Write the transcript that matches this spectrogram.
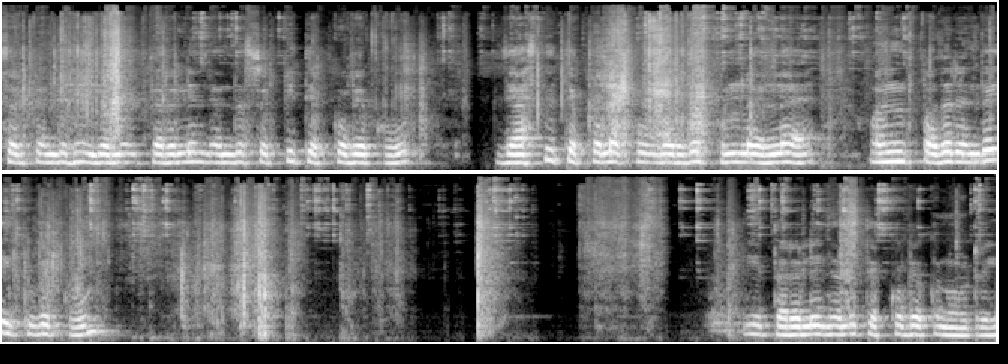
ಸ್ವಲ್ಪ ಅಂದ್ರೆ ಹಿಂಗೆ ತರಲಿಂದ ಸೊಪ್ಪಿ ತೆಕ್ಕೋಬೇಕು. ಜಾಸ್ತಿ ತೆಕ್ಕೊಳಕ್ಕೆ ಹೋಗ್ಬಾರ್ದು ಫುಲ್ ಎಲ್ಲ ಒಂದು ಪದರಿಂದ ಇಕ್ಕಬೇಕು ಈ ತರಲಿಂದ ತೆಕ್ಕೋಬೇಕು ನೋಡ್ರಿ.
